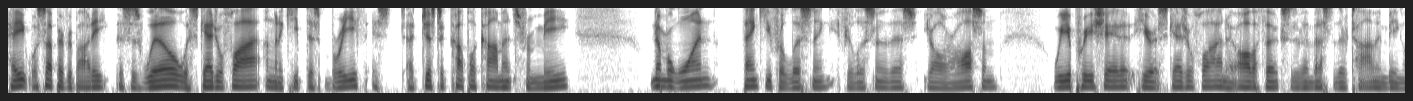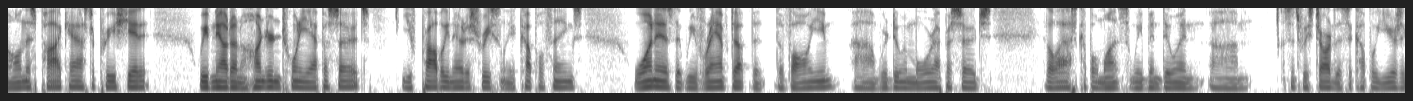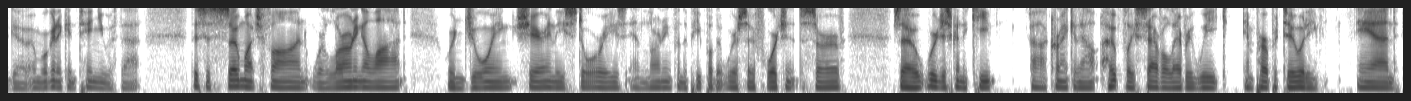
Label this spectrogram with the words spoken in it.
Hey, what's up, everybody? This is Will with Schedulefly. I'm going to keep this brief. It's uh, just a couple of comments from me. Number one, thank you for listening. If you're listening to this, y'all are awesome. We appreciate it here at Schedulefly. I know all the folks that have invested their time in being on this podcast appreciate it. We've now done 120 episodes. You've probably noticed recently a couple things. One is that we've ramped up the, the volume. Uh, we're doing more episodes the last couple months than we've been doing um, since we started this a couple years ago, and we're going to continue with that. This is so much fun. We're learning a lot. We're enjoying sharing these stories and learning from the people that we're so fortunate to serve. So we're just going to keep uh, cranking out, hopefully several every week in perpetuity. And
